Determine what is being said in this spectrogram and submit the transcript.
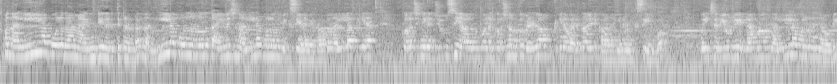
അപ്പൊ നല്ലപോലെ പോലെ ആ മാഗ്നറ്റ് ചെയ്തെടുത്തിട്ടുണ്ട്. നല്ല പോലെ നമ്മളൊന്ന് കൈ വെച്ച് നല്ലപോലെ ഒന്ന് മിക്സ് ചെയ്യണം കേട്ടോ. അപ്പൊ നല്ല ഇങ്ങനെ കുറച്ചിങ്ങനെ ജ്യൂസി ആകുന്ന പോലെ കുറച്ച് നമുക്ക് വെള്ളം ഇങ്ങനെ വരുന്നതായിട്ട് കാണാം ഇങ്ങനെ മിക്സ് ചെയ്യുമ്പോൾ. അപ്പൊ ഈ ചെറിയ ഉള്ളി എല്ലാം കൂടെ നല്ലപോലെ നല്ല പോലെ ഒന്ന് ഞൗടി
